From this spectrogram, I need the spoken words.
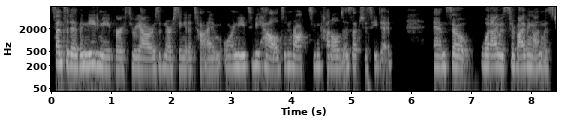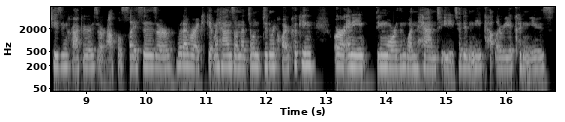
sensitive and need me for three hours of nursing at a time or need to be held and rocked and cuddled as much as he did. And so what I was surviving on was cheese and crackers or apple slices or whatever I could get my hands on that don't didn't require cooking or anything more than one hand to eat. I didn't need cutlery. I couldn't use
